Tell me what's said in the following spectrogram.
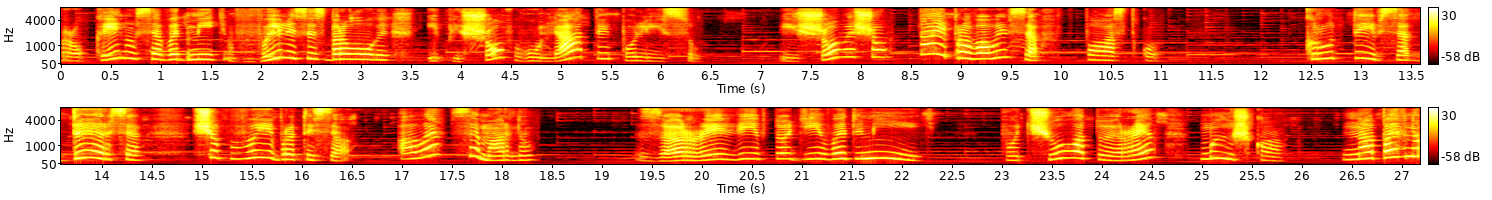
Прокинувся ведмідь, виліз із барлоги і пішов гуляти по лісу. Ішов, ішов та й провалився в пастку. Крутився, дерся, щоб вибратися, але все марно. Заревів тоді ведмідь. Почула той рев мишка. Напевно,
